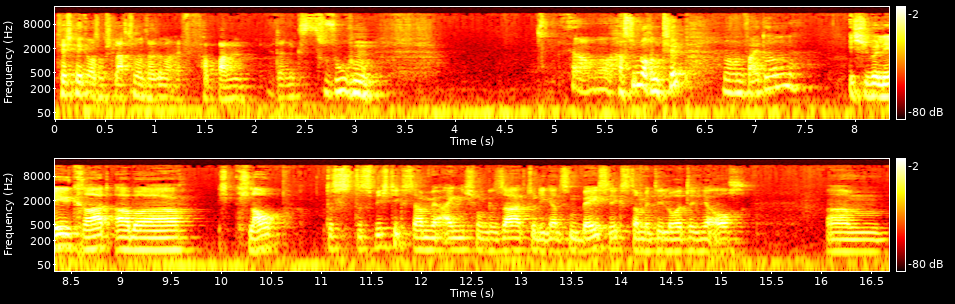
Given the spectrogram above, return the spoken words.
Technik aus dem Schlafzimmer sollte man einfach verbannen. Da nichts zu suchen. Ja, hast du noch einen Tipp? Noch einen weiteren? Ich überlege gerade, aber ich glaube, das, das Wichtigste haben wir eigentlich schon gesagt, so die ganzen Basics, damit die Leute hier auch ähm,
